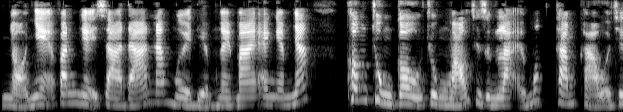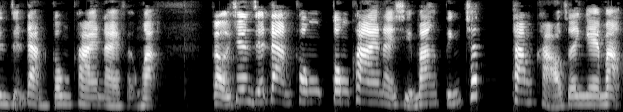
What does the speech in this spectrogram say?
nhỏ nhẹ văn nghệ trà đá 5-10 điểm ngày mai anh em nhé. Không trùng cầu, trùng máu thì dừng lại ở mức tham khảo ở trên diễn đàn công khai này phải không ạ? Và ở trên diễn đàn không công khai này chỉ mang tính chất tham khảo cho anh em ạ.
